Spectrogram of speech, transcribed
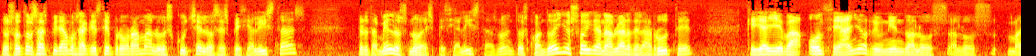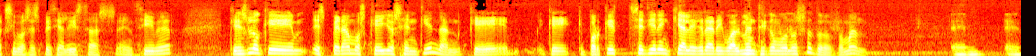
nosotros aspiramos a que este programa lo escuchen los especialistas, pero también los no especialistas, ¿no? Entonces, cuando ellos oigan hablar de la RUTE, que ya lleva 11 años reuniendo a los, a los máximos especialistas en ciber, ¿Qué es lo que esperamos que ellos entiendan? ¿Que, que, ¿Por qué se tienen que alegrar igualmente como nosotros, Román? Eh, eh,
